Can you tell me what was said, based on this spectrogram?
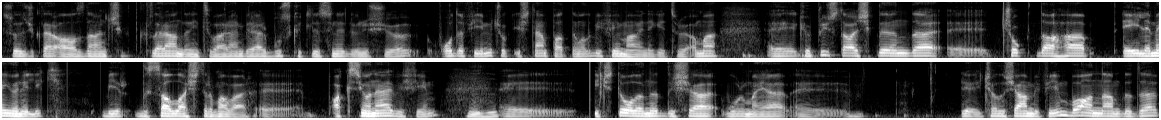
sözcükler ağızdan çıktıkları andan itibaren birer buz kütlesine dönüşüyor. O da filmi çok içten patlamalı bir film haline getiriyor. Ama e, Köprü Üstü Aşıkları'nda e, çok daha eyleme yönelik bir dışsallaştırma var. E, aksiyonel bir film. Hı hı. E, içte olanı dışa vurmaya e, e, çalışan bir film. Bu anlamda da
